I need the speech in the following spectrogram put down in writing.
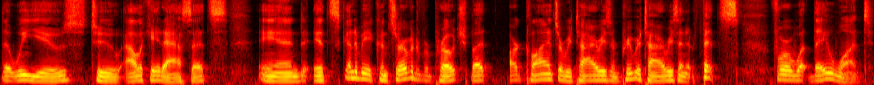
that we use to allocate assets. And it's going to be a conservative approach, but our clients are retirees and pre retirees, and it fits for what they want.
